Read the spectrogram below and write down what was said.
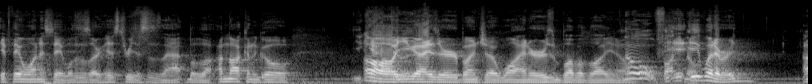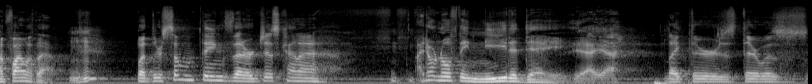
if they want to say, well, this is our history, this is that, blah blah. I'm not going to go. You oh, you it." guys are a bunch of whiners and blah blah blah. You know, No, fuck It- no. it- whatever. I'm fine with that. Mm-hmm. But there's some things that are just kind of. I don't know if they need a day. Yeah, yeah. Like there's there was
